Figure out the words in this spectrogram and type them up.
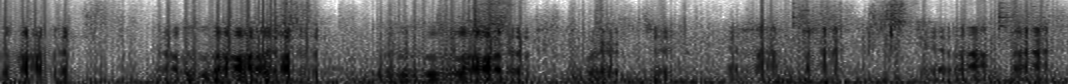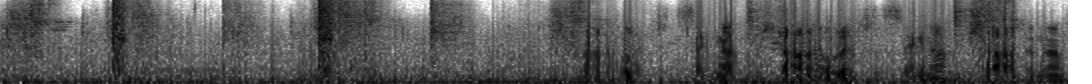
A lot of, a lot of, a lot of work to get that back. Get that back. Trying to lift the thing up, trying to lift the thing up, sad enough.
